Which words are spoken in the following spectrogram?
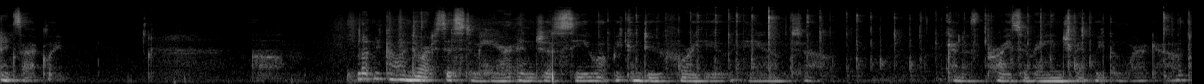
exactly. Um, let me go into our system here and just see what we can do for you and uh, kind of price arrangement we can work out.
